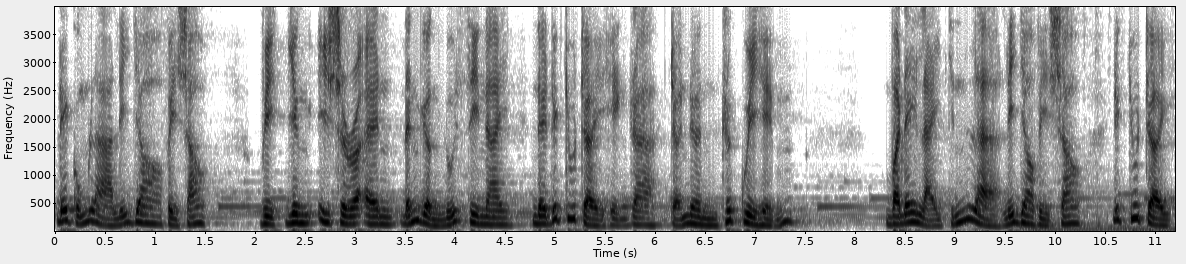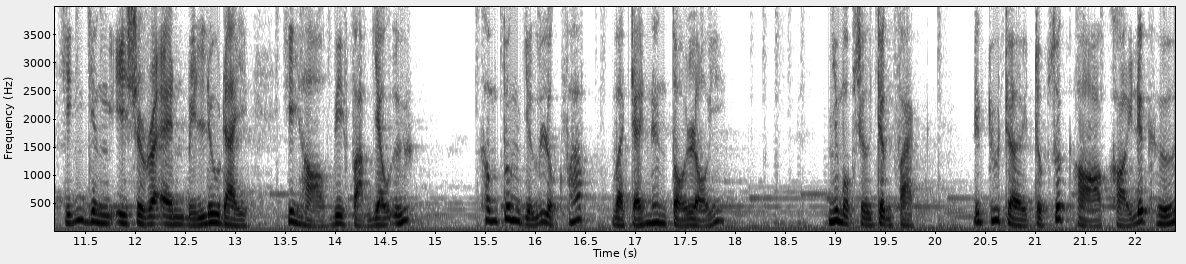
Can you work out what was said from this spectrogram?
Đây cũng là lý do vì sao việc dân Israel đến gần núi Sinai nơi Đức Chúa Trời hiện ra trở nên rất nguy hiểm. Và đây lại chính là lý do vì sao Đức Chúa Trời khiến dân Israel bị lưu đày khi họ vi phạm giao ước, không tuân giữ luật pháp và trở nên tội lỗi. Như một sự trừng phạt, Đức Chúa Trời trục xuất họ khỏi đất hứa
